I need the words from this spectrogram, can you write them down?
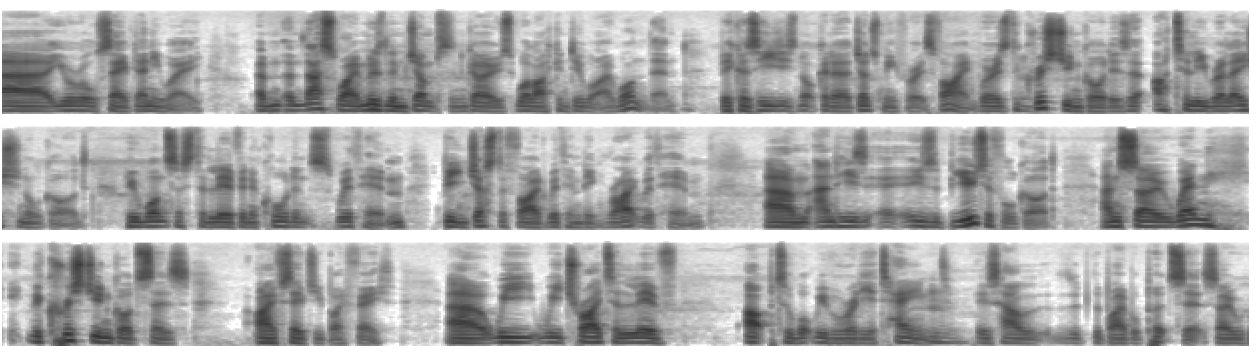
uh, you're all saved anyway, um, and that's why a Muslim jumps and goes, well, I can do what I want then. because he's not going to judge me for it, it's fine. Whereas the Christian God is an utterly relational God who wants us to live in accordance with him, being justified with him, being right with him. Um, and he's, he's a beautiful God. And so when he, the Christian God says, I've saved you by faith, uh, we, we try to live up to what we've already attained, is how the, the Bible puts it. So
